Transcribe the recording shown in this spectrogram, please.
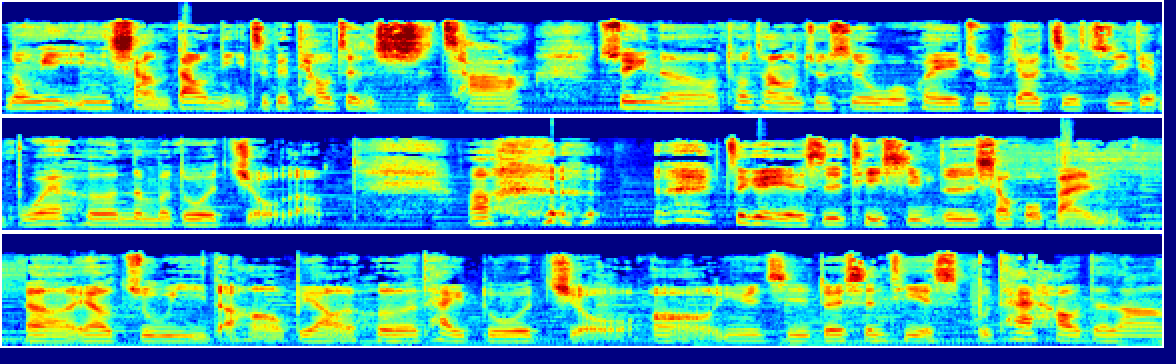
容易影响到你这个调整时差，所以呢，通常就是我会就是比较节制一点，不会喝那么多酒了啊。这个也是提醒，就是小伙伴呃要注意的哈，不要喝太多酒啊，因为其实对身体也是不太好的啦。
